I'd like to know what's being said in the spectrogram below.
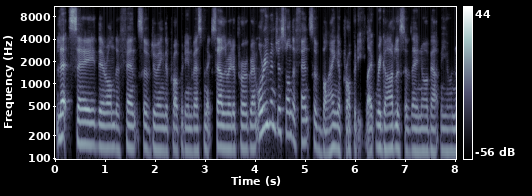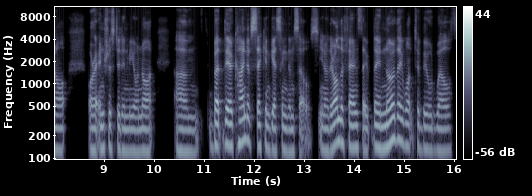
let's say, they're on the fence of doing the property investment accelerator program, or even just on the fence of buying a property, like regardless if they know about me or not, or are interested in me or not? Um, but they're kind of second guessing themselves. You know, they're on the fence. They they know they want to build wealth.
